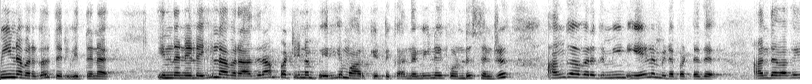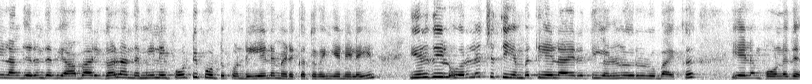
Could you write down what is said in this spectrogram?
மீனவர்கள் தெரிவித்தனர். இந்த நிலையில் அவர் அதிராம்பட்டினம் பெரிய மார்க்கெட்டுக்கு அந்த மீனை கொண்டு சென்று அங்கு அவரது மீன் ஏலமிடப்பட்டது. அந்த வகையில் அங்கிருந்த வியாபாரிகள் அந்த மீனை போட்டி போட்டுக்கொண்டு ஏலம் எடுக்க துவங்கிய நிலையில் இறுதியில் ஒரு லட்சத்தி எண்பத்தி ஏழாயிரத்தி எழுநூறு ரூபாய்க்கு ஏலம் போனது.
